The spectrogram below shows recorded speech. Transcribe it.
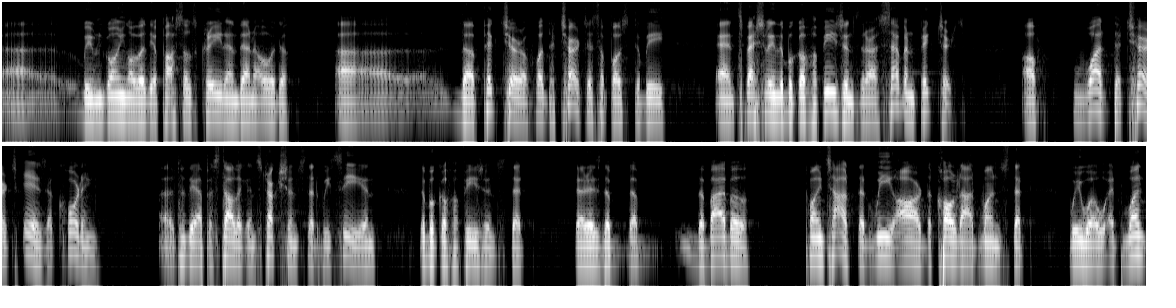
uh, we've been going over the Apostles' Creed and then over the uh, the picture of what the church is supposed to be, and especially in the book of Ephesians, there are seven pictures of what the church is according uh, to the apostolic instructions that we see in the book of Ephesians. That there is the, the the Bible points out that we are the called out ones. That we were at one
